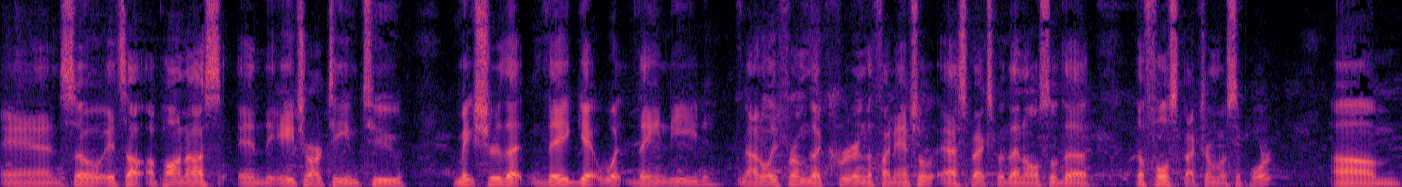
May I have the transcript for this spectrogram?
and so it's uh, upon us in the HR team to make sure that they get what they need, not only from the career and the financial aspects, but then also the the full spectrum of support. Um,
